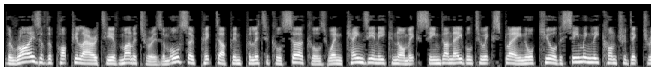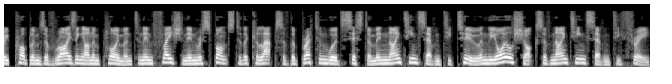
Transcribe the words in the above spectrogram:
The rise of the popularity of monetarism also picked up in political circles when Keynesian economics seemed unable to explain or cure the seemingly contradictory problems of rising unemployment and inflation in response to the collapse of the Bretton Woods system in 1972 and the oil shocks of 1973.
